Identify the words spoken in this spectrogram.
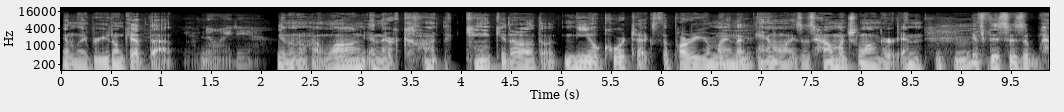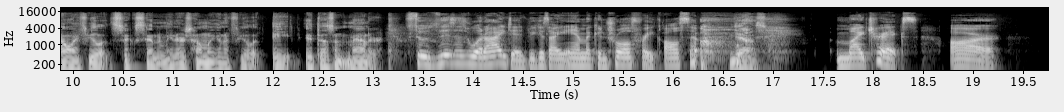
In labor, you don't get that. No idea. You don't know how long, and they're con- they can't get out of the neocortex, the part of your mind that mm-hmm. analyzes how much longer. And mm-hmm. if this is how I feel at six centimeters, how am I going to feel at eight? It doesn't matter. So, this is what I did because I am a control freak also. Yes. my tricks are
